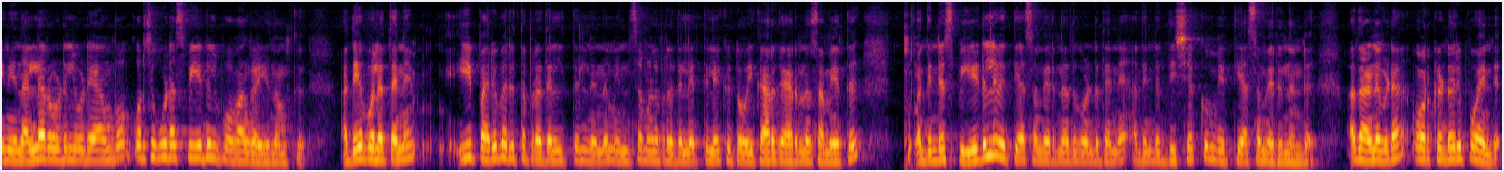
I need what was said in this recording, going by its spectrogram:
ഇനി നല്ല റോഡിലൂടെ ആകുമ്പോൾ കുറച്ചുകൂടെ സ്പീഡിൽ പോകാൻ കഴിയും നമുക്ക്. അതേപോലെ തന്നെ ഈ പരുപരുത്ത പ്രതലത്തിൽ നിന്ന് മിൻസമുള്ള പ്രതലത്തിലേക്ക് ടോയ് കാർ കയറുന്ന സമയത്ത് അതിന്റെ സ്പീഡിൽ വ്യത്യാസം വരുന്നത് കൊണ്ട് തന്നെ അതിന്റെ ദിശക്കും വ്യത്യാസം വരുന്നുണ്ട്. അതാണ് ഇവിടെ ഓർക്കേണ്ട ഒരു പോയിന്റ്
